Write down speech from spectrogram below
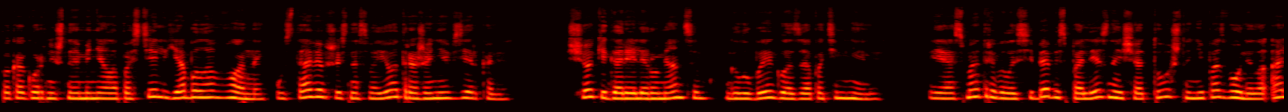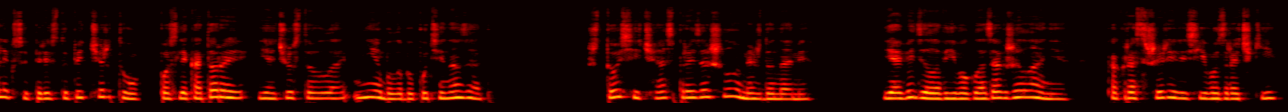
Пока горничная меняла постель, я была в ванной, уставившись на свое отражение в зеркале. Щеки горели румянцем, голубые глаза потемнели. Я осматривала себя бесполезно, ища то, что не позволило Алексу переступить черту, после которой, я чувствовала, не было бы пути назад. Что сейчас произошло между нами? Я видела в его глазах желание, как расширились его зрачки,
